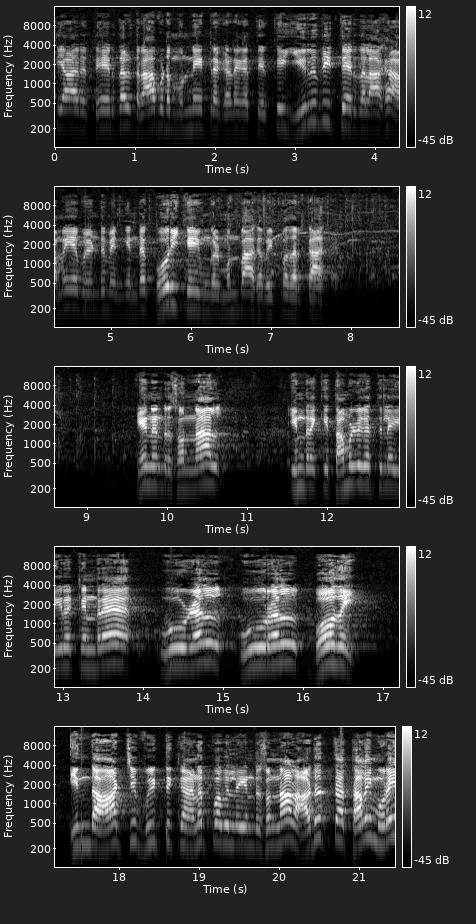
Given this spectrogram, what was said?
இருபத்தி ஆறு தேர்தல் திராவிட முன்னேற்ற கழகத்திற்கு இறுதி தேர்தலாக அமைய வேண்டும் என்கின்ற கோரிக்கை உங்கள் முன்பாக வைப்பதற்காக. ஏனென்று சொன்னால் இன்றைக்கு தமிழகத்தில் இருக்கின்ற ஊழல் ஊரல் போதை இந்த ஆட்சி வீட்டுக்கு அனுப்பவில்லை என்று சொன்னால் அடுத்த தலைமுறை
